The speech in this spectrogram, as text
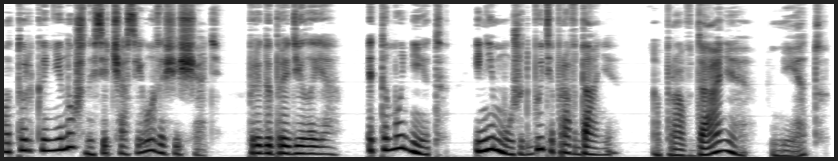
Вот только не нужно сейчас его защищать, предупредила я. Этому нет и не может быть оправдания. Оправдания нет,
